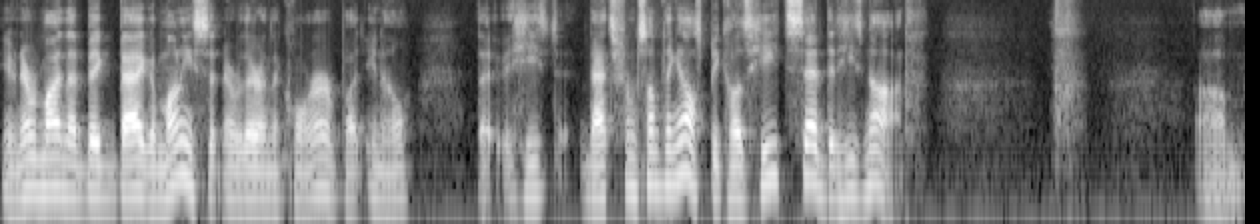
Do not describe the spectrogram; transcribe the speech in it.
You know, never mind that big bag of money sitting over there in the corner, but you know, that he's that's from something else because he said that he's not. um,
